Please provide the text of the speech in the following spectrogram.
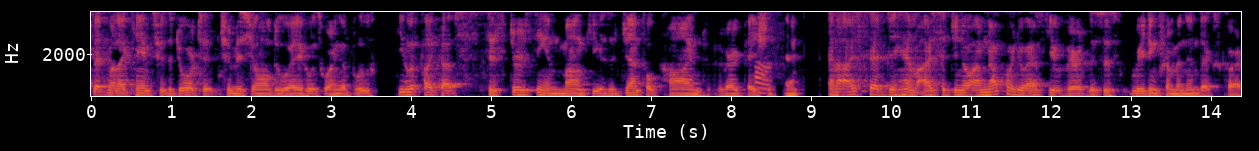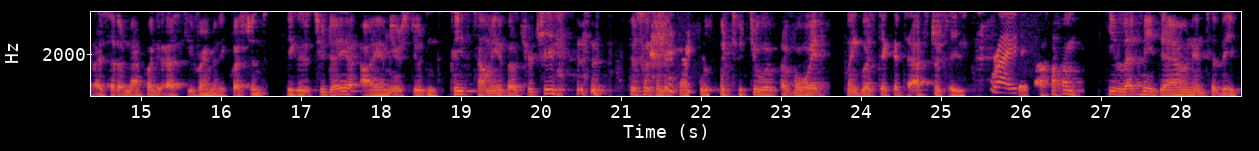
said when I came through the door to, to Monsieur Androuet, who was wearing a blue, he looked like a Cistercian monk. He was a gentle, kind, very patient oh. man. And I said to him, I said, you know, I'm not going to ask you very, this is reading from an index card. I said, I'm not going to ask you very many questions because today I am your student. Please tell me about your cheeses. this was an attempt to, to, avoid linguistic catastrophes. Right. So, um, he led me down into the,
